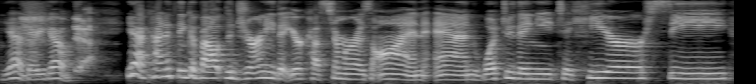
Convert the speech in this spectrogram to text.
yeah, there you go. Yeah. Yeah, kind of think about the journey that your customer is on and what do they need to hear, see,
